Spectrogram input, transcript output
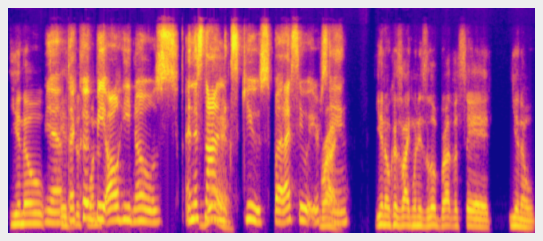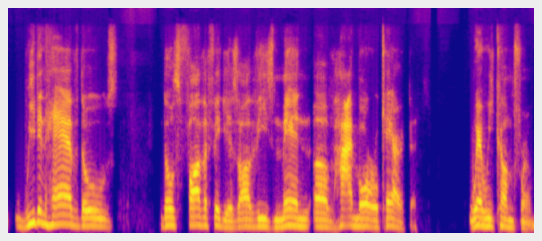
You know, Yeah, it's that just could one of- be all he knows. And it's not an excuse, but I see what you're Right. saying. you know, because like when his little brother said, you know, we didn't have those those father figures or these men of high moral character where we come from.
